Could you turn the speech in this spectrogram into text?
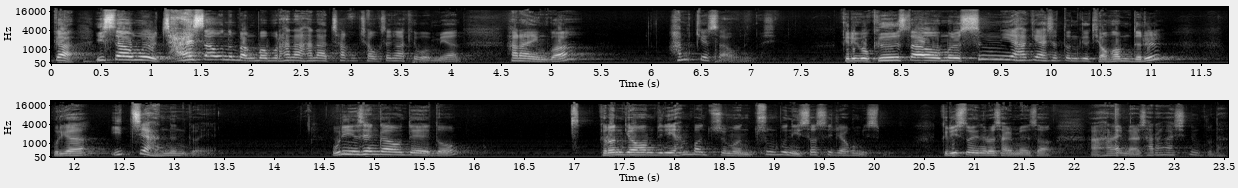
그러니까 이 싸움을 잘 싸우는 방법을 하나하나 차곡차곡 생각해 보면 하나님과 함께 싸우는 것이 그리고 그 싸움을 승리하게 하셨던 그 경험들을 우리가 잊지 않는 거예요. 우리 인생 가운데에도 그런 경험들이 한 번쯤은 충분히 있었으리라고 믿습니다. 그리스도인으로 살면서 아 하나님 날 사랑하시는구나.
